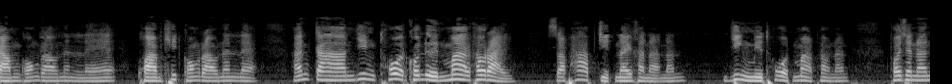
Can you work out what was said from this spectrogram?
กรรมของเรานั่นแหละ ความคิดของเรานั่นแหละอันการยิ่งโทษคนอื่นมากเท่าไหร่ สภาพจิตในขณะนั้น ยิ่งมีโทษมากเท่านั้น เพราะฉะนั้น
